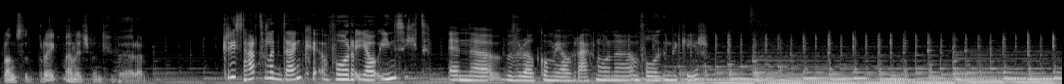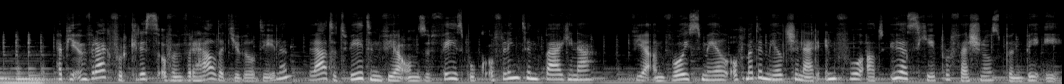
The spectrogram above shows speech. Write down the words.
langs het projectmanagement gebeuren. Chris, hartelijk dank voor jouw inzicht en uh, we verwelkomen jou graag nog een, een volgende keer. Heb je een vraag voor Chris of een verhaal dat je wilt delen? Laat het weten via onze Facebook- of LinkedIn-pagina, via een voicemail of met een mailtje naar info.usgprofessionals.be.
